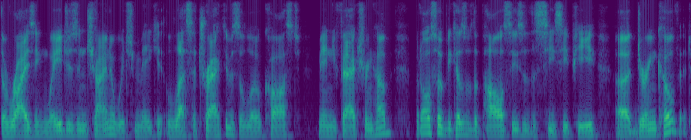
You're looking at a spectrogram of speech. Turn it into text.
the rising wages in China, which make it less attractive as a low cost manufacturing hub, but also because of the policies of the CCP uh, during COVID.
